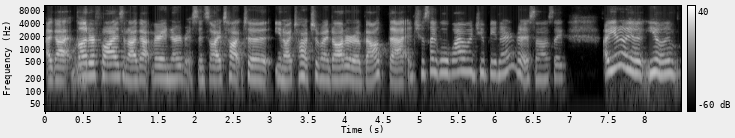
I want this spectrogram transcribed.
I got butterflies, and I got very nervous. And so I talked to, you know, I talked to my daughter about that, and she was like, "Well, why would you be nervous?" And I was like, uh, you know, you know,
